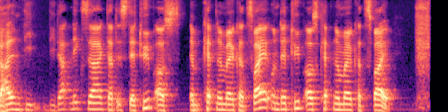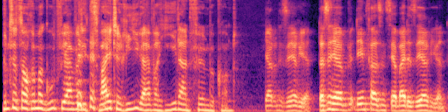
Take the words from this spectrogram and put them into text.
Für allen, die, die das nichts sagt, das ist der Typ aus ähm, Captain America 2 und der Typ aus Captain America 2. Ich finde es jetzt auch immer gut, wie einfach die zweite Riege einfach jeder einen Film bekommt. Ja, eine Serie. Das sind ja, in dem Fall sind es ja beide Serien.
